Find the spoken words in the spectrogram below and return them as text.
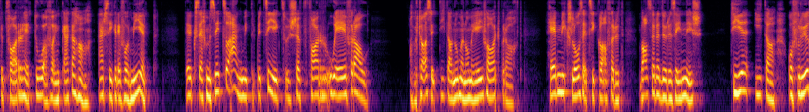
Der Pfarrer hat du anfangen entgegenhaben. Er sei reformiert. Der sieht man es nicht so eng mit der Beziehung zwischen Pfarrer und Ehefrau. Aber das hat die da nur noch mehr in Fahrt gebracht. Hemmungslos hat sie gelaffert, was ihr durch den Sinn ist. Die Ida, die früher,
